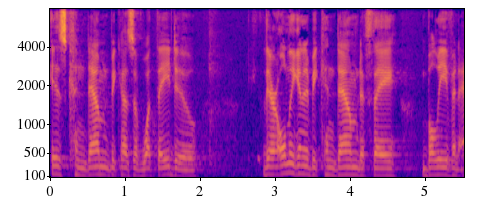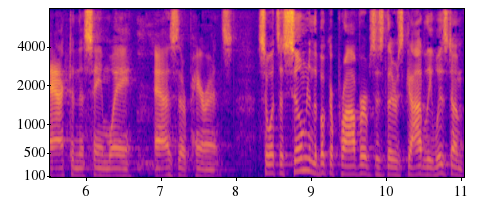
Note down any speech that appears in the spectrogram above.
is condemned because of what they do. They're only going to be condemned if they believe and act in the same way as their parents. So, what's assumed in the book of Proverbs is there's godly wisdom.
